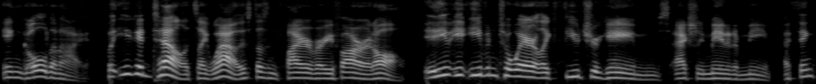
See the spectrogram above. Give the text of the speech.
in goldeneye but you could tell it's like wow this doesn't fire very far at all even to where like future games actually made it a meme. I think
